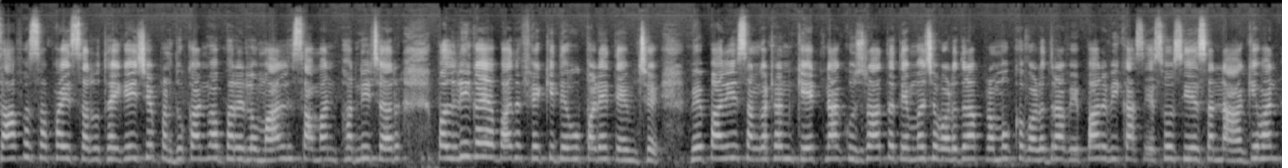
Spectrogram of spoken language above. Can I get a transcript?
સાફ સફાઈ શરૂ થઈ ગઈ છે, પણ દુકાનમાં ભરેલો માલ, સામાન, ફર્નિચર પલળી ગયા બાદ ફેંકી દેવું પડે તેમ છે. વેપારી સંગઠન કેટના ગુજરાત તેમજ વડોદરા પ્રમુખ વડોદરા વેપાર વિકાસ એસોસિએશનના આગેવાન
